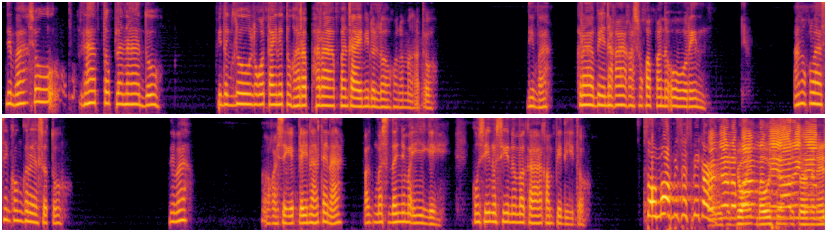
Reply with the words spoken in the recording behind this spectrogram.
Di ba? So, lahat to planado. Pinaglolo ko tayo nitong harap-harapan tayo niloloko ng mga to. Di ba? Grabe, nakakasuka panoorin. Anong klaseng kongreso to? Di ba? Okay, sige, play natin ha. Pagmasdan nyo maigi. Kung sino-sino magkakampi dito. So move, Mr. Speaker. Kanya na There's a ba joint ang motion to nangyayari ngayon terminate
